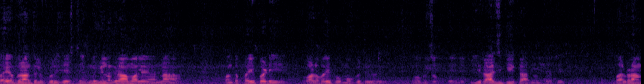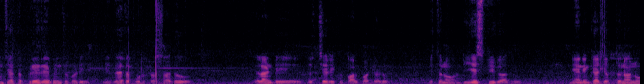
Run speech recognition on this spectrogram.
భయభ్రాంతులకు గురి చేస్తే మిగిలిన గ్రామాలు ఏమన్నా కొంత భయపడి వాళ్ళ వైపు మొగ్గు మొగ్గు చూపుతాయని చెప్పి ఈ రాజకీయ కారణంతో బలరాం చేత ప్రేరేపించబడి ఈ వేదపూడి ప్రసాద్ ఇలాంటి దుశ్చర్యకి పాల్పడ్డాడు. ఇతను డిఎస్పీ కాదు. నేను ఇంకా చెప్తున్నాను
